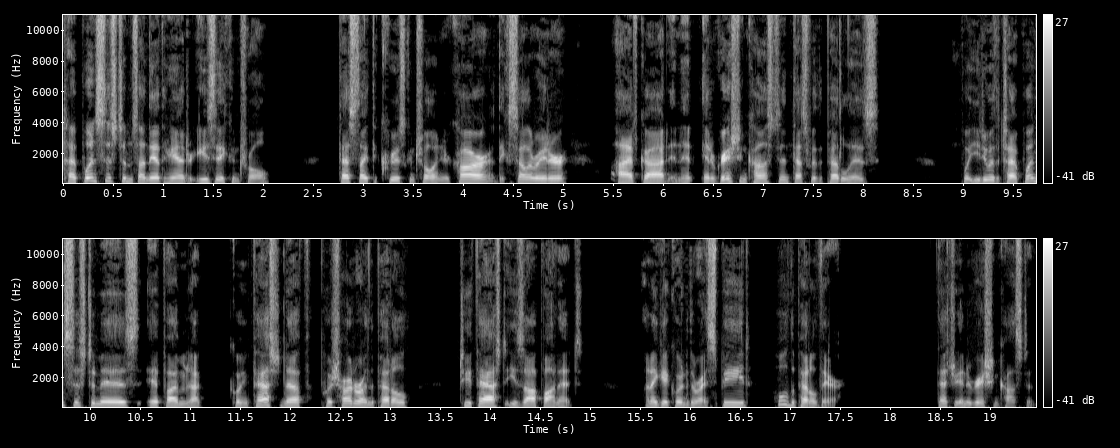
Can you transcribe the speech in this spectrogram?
Type 1 systems, on the other hand, are easy to control. That's like the cruise control in your car, the accelerator. I've got an integration constant, that's where the pedal is. What you do with the Type 1 system is, if I'm not going fast enough, push harder on the pedal, too fast, ease off on it. When I get going to the right speed, hold the pedal there. That's your integration constant.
